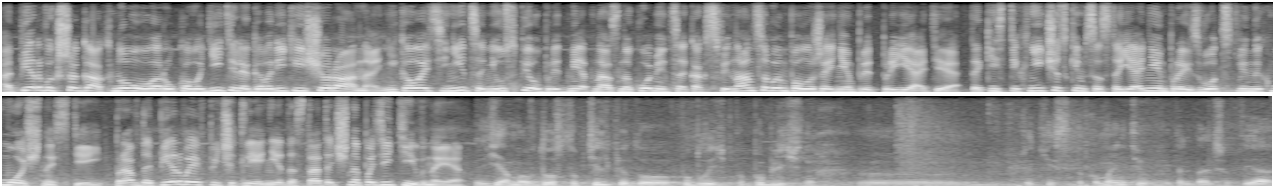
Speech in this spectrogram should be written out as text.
О первых шагах нового руководителя говорить еще рано. Николай Синица не успел предметно ознакомиться как с финансовым положением предприятия, так и с техническим состоянием производственных мощностей. Правда, первое впечатление достаточно позитивное. Я мав доступ тільки до публіч, публічних е, якихось документів і так далі. Я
